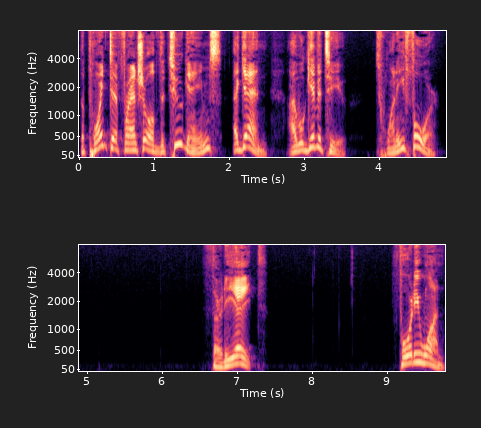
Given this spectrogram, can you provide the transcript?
The point differential of the two games, again, I will give it to you 24, 38, 41.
